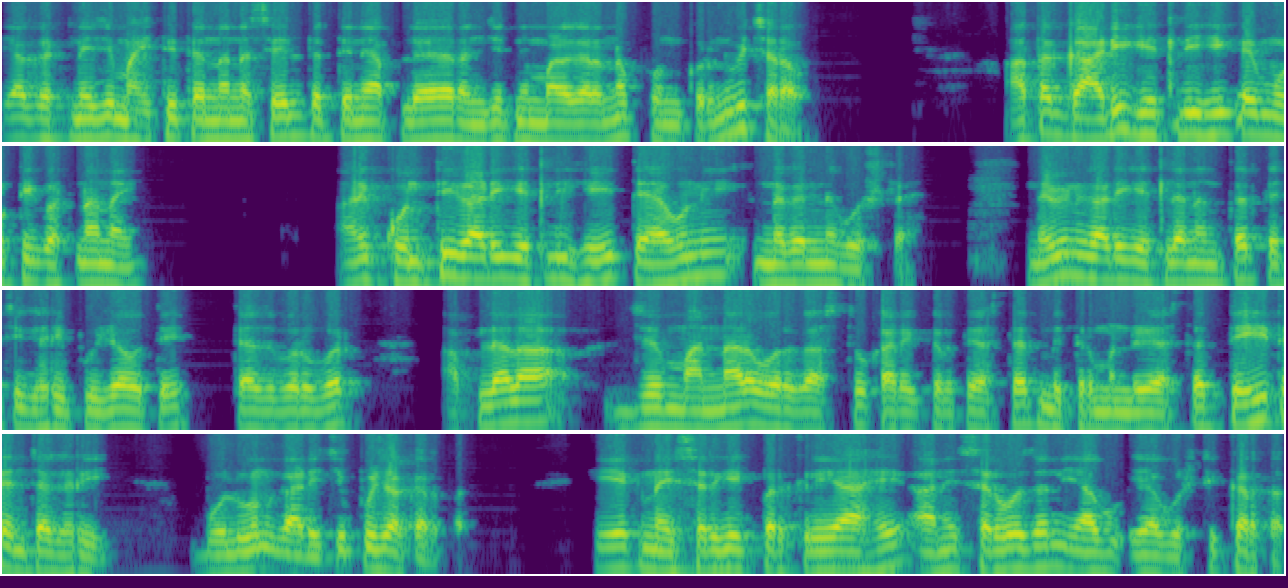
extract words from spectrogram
या घटनेची माहिती त्यांना नसेल तर त्याने आपल्या रणजित निंबाळकरांना फोन करून विचारावं. आता गाडी घेतली ही काही मोठी घटना नाही. आणि कोणती गाडी घेतली ही त्याहूनही नगण्य गोष्ट आहे. नवीन गाडी घेतल्यानंतर त्याची घरी पूजा होते. त्याचबरोबर आपल्याला जे मानणारा वर्ग असतो कार्यकर्ते असतात मित्रमंडळी असतात तेही त्यांच्या घरी बोलवून गाडीची पूजा करतात. ही एक नैसर्गिक प्रक्रिया आहे आणि सर्वजण या या गोष्टी करतात.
